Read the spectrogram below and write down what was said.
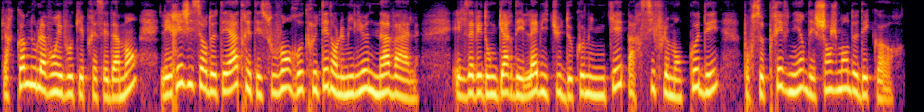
car comme nous l'avons évoqué précédemment, les régisseurs de théâtre étaient souvent recrutés dans le milieu naval, et ils avaient donc gardé l'habitude de communiquer par sifflement codé pour se prévenir des changements de décor.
